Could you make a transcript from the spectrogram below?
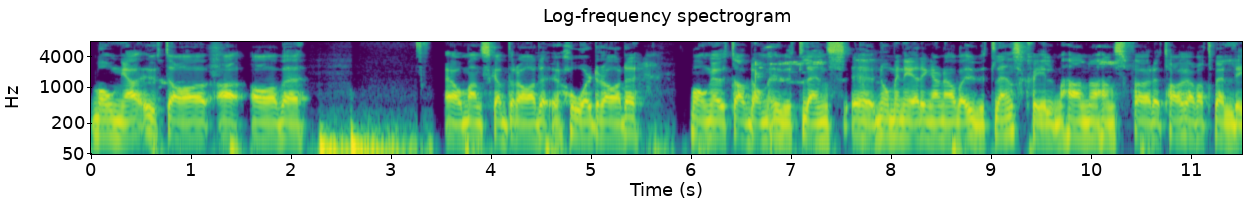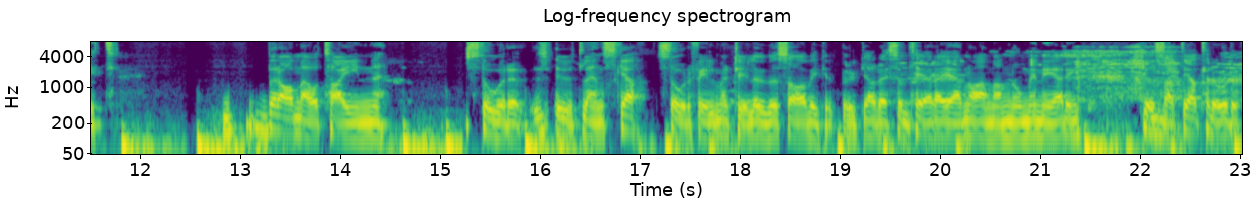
många utav av, eh, om man ska dra det, hårdra det, många utav de utländsk, eh, nomineringarna av utländsk film. Han och hans företag har varit väldigt bra med att ta in stor, utländska storfilmer till USA, vilket brukar resultera i en och annan nominering. Plus att jag tror,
